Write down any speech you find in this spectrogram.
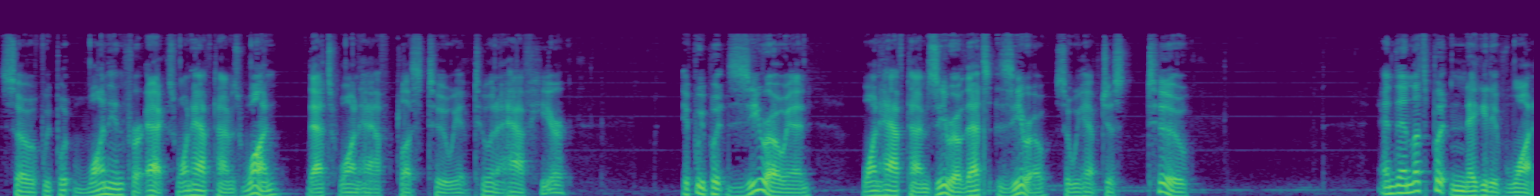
So if we put 1 in for x, 1 half times 1, that's 1 half plus 2. We have 2 and a half here. If we put 0 in, 1 half times 0, that's 0. So we have just 2. And then let's put negative 1.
